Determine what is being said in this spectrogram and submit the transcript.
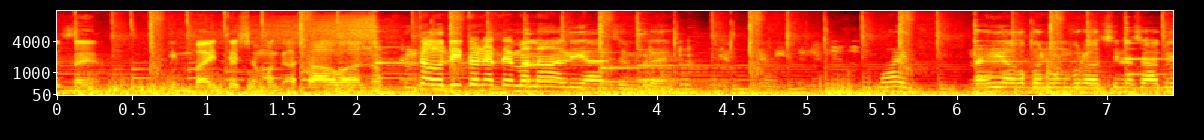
So, nandito tayo. Invite sa mag-asawa, no? Ito, dito natin mananghalian, siyempre. Bakit? Nahiya ka ba nung burat sinasabi?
